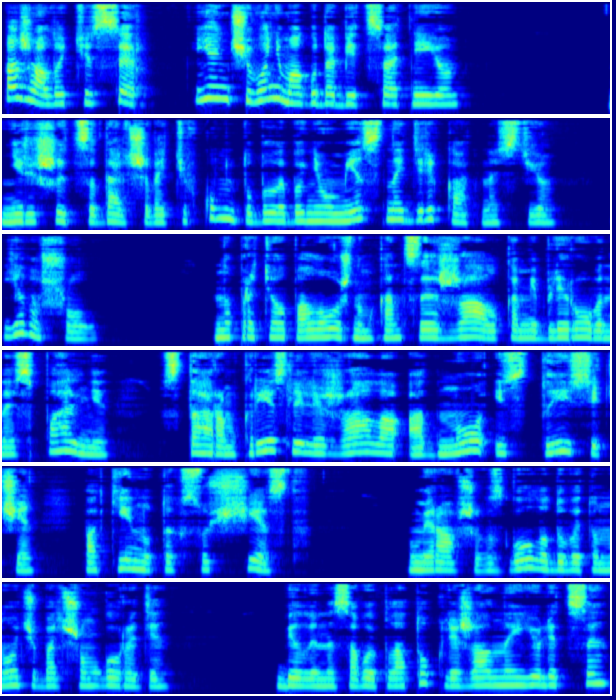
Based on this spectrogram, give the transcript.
«Пожалуйте, сэр, я ничего не могу добиться от нее». Не решиться дальше войти в комнату было бы неуместной деликатностью. Я вошел. На противоположном конце жалко меблированной спальни в старом кресле лежало одно из тысячи покинутых существ, умиравших с голоду в эту ночь в большом городе. Белый носовой платок лежал на ее лице,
